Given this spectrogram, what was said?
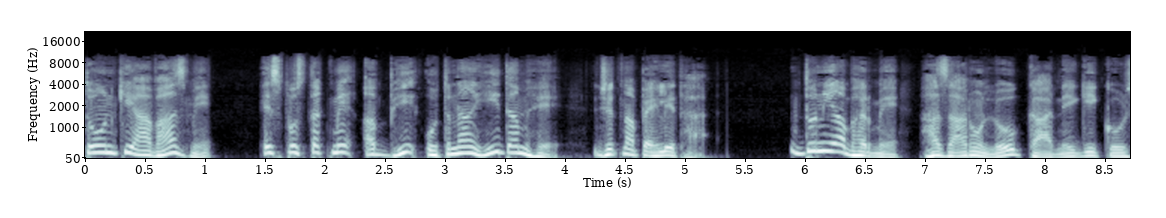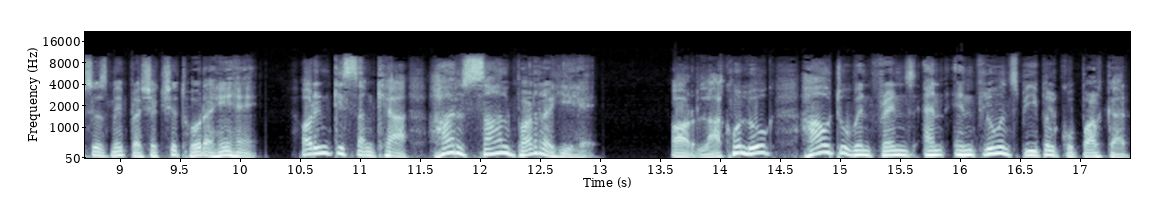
तो उनकी आवाज़ में इस पुस्तक में अब भी उतना ही दम है, जितना पहले था। दुनिया भर में हज़ारों लोग कार्नेगी कोर्सेज में प्रशिक्षित हो रहे हैं। और इनकी संख्या हर साल बढ़ रही है। और लाखों लोग how to win friends and influence people को पढ़कर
